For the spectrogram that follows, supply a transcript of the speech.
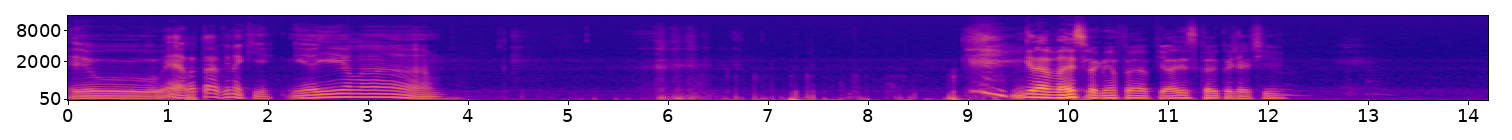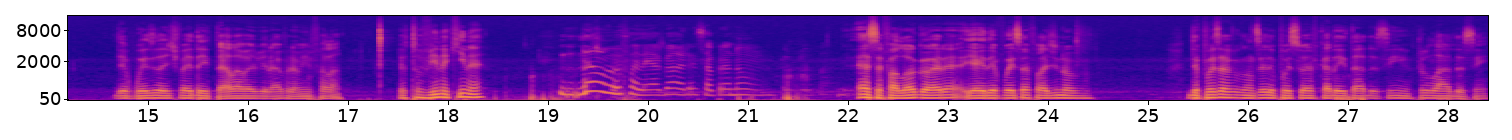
Eu. É, ela tá vindo aqui. E aí ela. Gravar esse programa foi a pior escolha que eu já tive. Depois a gente vai deitar, ela vai virar pra mim e falar: Eu tô vindo aqui, né? Não, eu falei agora, só pra não. É, você falou agora, e aí depois você vai falar de novo. Depois sabe o que vai acontecer? Depois você vai ficar deitado assim, pro lado, assim.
